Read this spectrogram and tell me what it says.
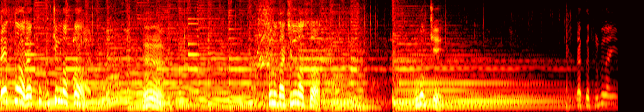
뺐어. 내가 푹푹 찔렀어. 응. 손으로 다 찔렀어. 무겁지? 나 그거 들고 다니.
